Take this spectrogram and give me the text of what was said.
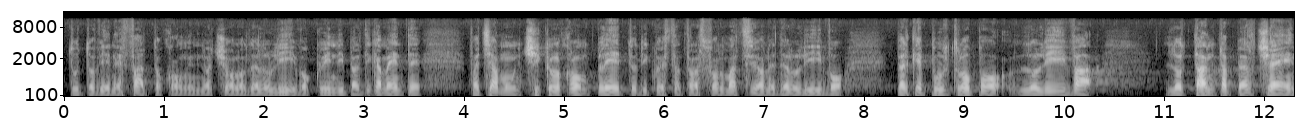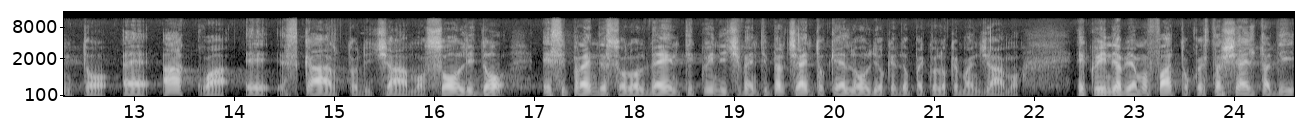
tutto viene fatto con il nocciolo dell'olivo, quindi praticamente facciamo un ciclo completo di questa trasformazione dell'olivo perché purtroppo l'oliva l'80% è acqua e scarto, diciamo, solido e si prende solo il 20, 15-20% che è l'olio che dopo è quello che mangiamo. E quindi abbiamo fatto questa scelta di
